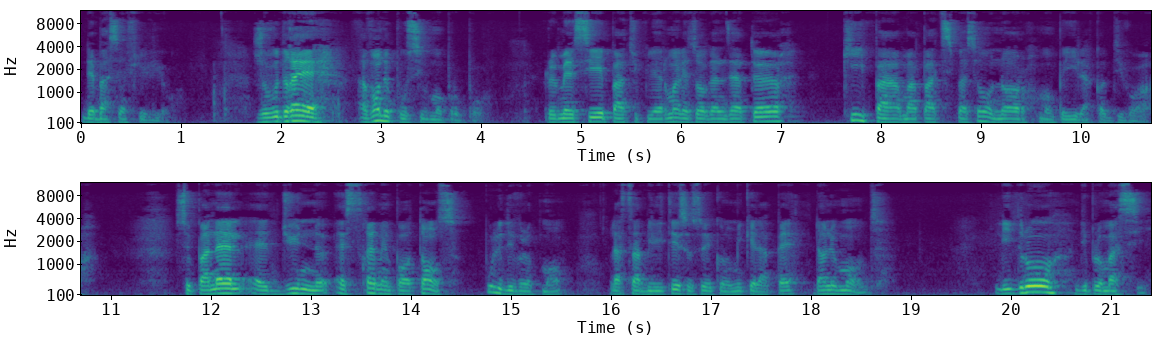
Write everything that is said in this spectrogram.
des bassins fluviaux. Je voudrais, avant de poursuivre mon propos, remercier particulièrement les organisateurs qui, par ma participation, honorent mon pays, la Côte d'Ivoire. Ce panel est d'une extrême importance pour le développement, la stabilité socio-économique et la paix dans le monde. L'hydrodiplomatie,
